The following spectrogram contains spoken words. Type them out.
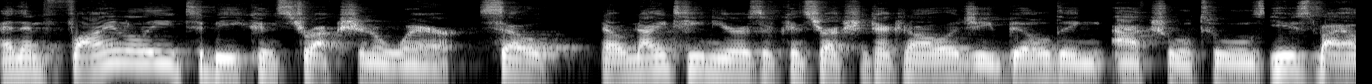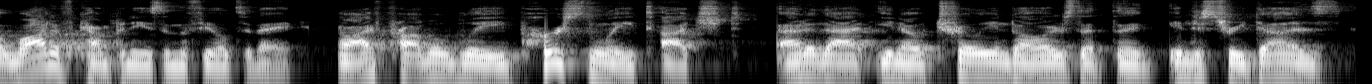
And then finally, to be construction aware. So, now 19 years of construction technology building actual tools used by a lot of companies in the field today. Now, I've probably personally touched out of that, you know, trillion dollars that the industry does,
